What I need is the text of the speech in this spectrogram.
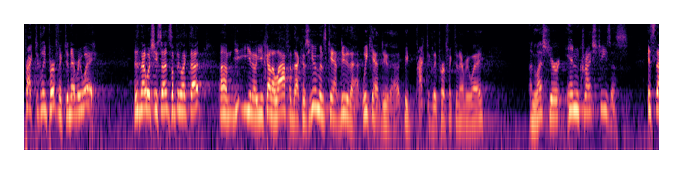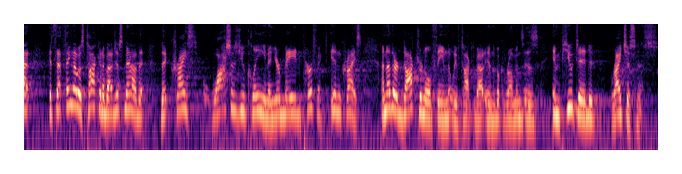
practically perfect in every way. Isn't that what she said? Something like that? Um, you, you know, you kind of laugh at that because humans can't do that. We can't do that, be practically perfect in every way, unless you're in Christ Jesus. It's that, it's that thing I was talking about just now that, that Christ washes you clean and you're made perfect in Christ. Another doctrinal theme that we've talked about in the book of Romans is imputed righteousness.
